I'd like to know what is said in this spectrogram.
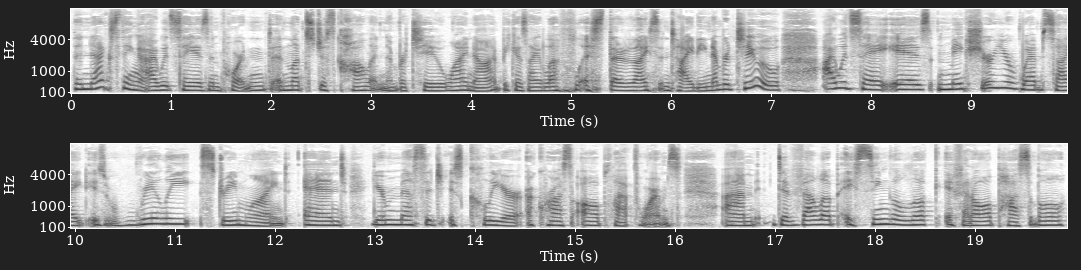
The next thing I would say is important, and let's just call it number two. Why not? Because I love lists that are nice and tidy. Number two, I would say is make sure your website is really streamlined and your message is clear across all platforms. Um, develop a single look if at all possible,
